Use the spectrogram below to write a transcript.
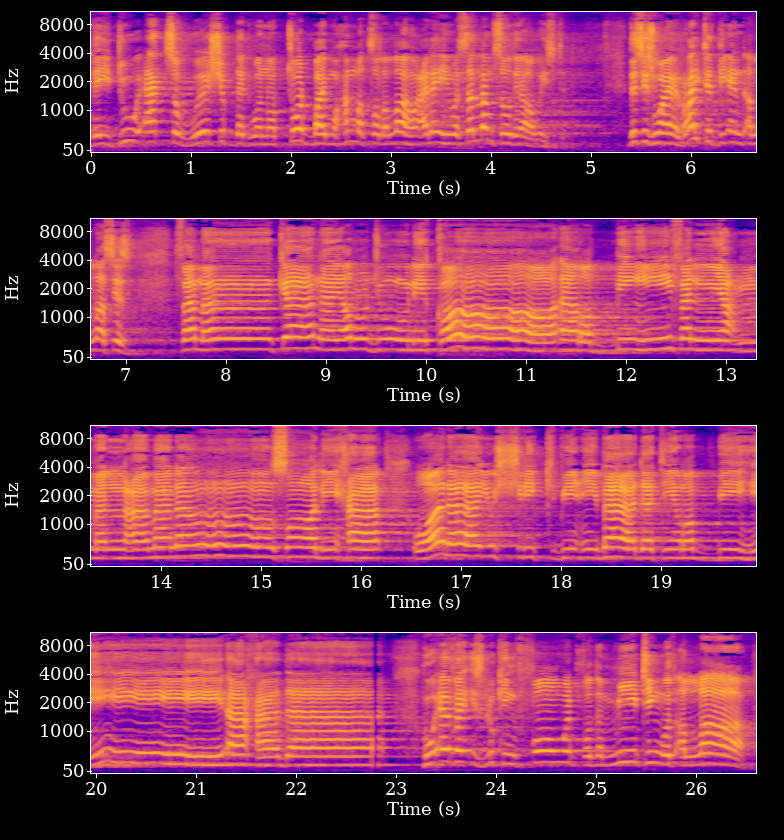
they do acts of worship that were not taught by Muhammad so they are wasted. This is why right at the end Allah says, فمن كان يرجو لقاء ربه فليعمل عملا صالحا ولا يشرك بعبادة ربه أحدا Whoever is looking forward for the meeting with Allah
